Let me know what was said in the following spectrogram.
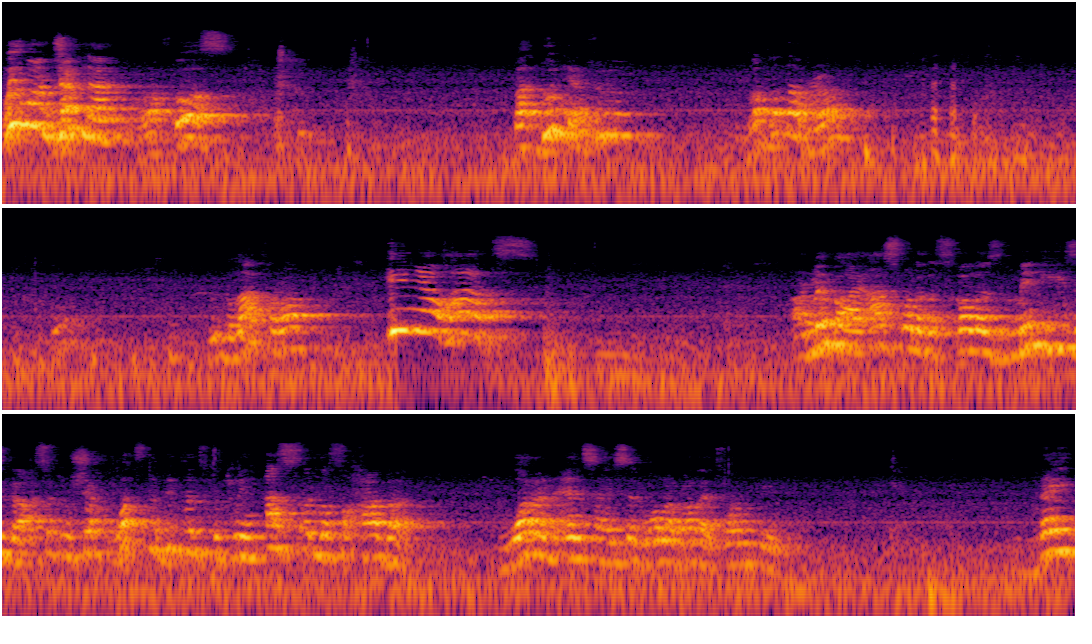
We want Jannah, well, of course. But dunya too. Zabata, bro. We laugh her off. In your hearts. I remember I asked one of the scholars many years ago, I said to him, Sheikh, what's the difference between us and the Sahaba? What an answer. He said, Wallah, brother, it's one thing. They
